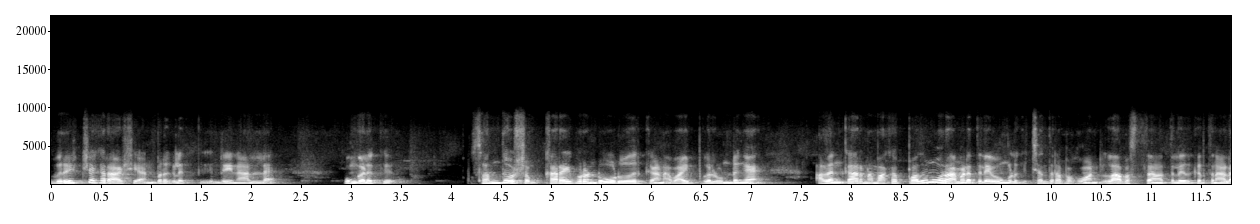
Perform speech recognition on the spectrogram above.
விருட்சக ராசி அன்பர்களுக்கு இன்றைய நாளில் உங்களுக்கு சந்தோஷம் கரை புரண்டு ஓடுவதற்கான வாய்ப்புகள் உண்டுங்க. அதன் காரணமாக பதினோராம் இடத்துல உங்களுக்கு சந்திர பகவான் லாபஸ்தானத்தில் இருக்கிறதுனால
